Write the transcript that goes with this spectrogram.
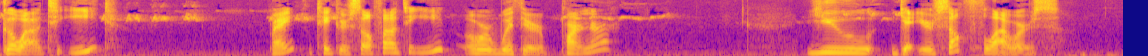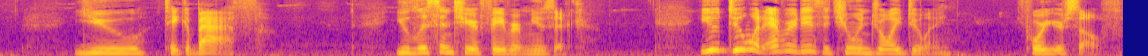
go out to eat, right? Take yourself out to eat or with your partner. You get yourself flowers. You take a bath. You listen to your favorite music. You do whatever it is that you enjoy doing for yourself.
